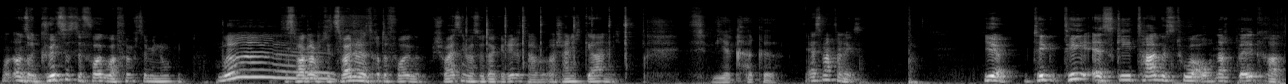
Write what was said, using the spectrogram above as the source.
und unsere kürzeste Folge war 15 Minuten. Das war, glaube ich, die zweite oder dritte Folge. Ich weiß nicht, was wir da geredet haben. Wahrscheinlich gar nicht. Ist mir kacke. Ja, es macht doch nichts. Hier, T TSG Tagestour auch nach Belgrad.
